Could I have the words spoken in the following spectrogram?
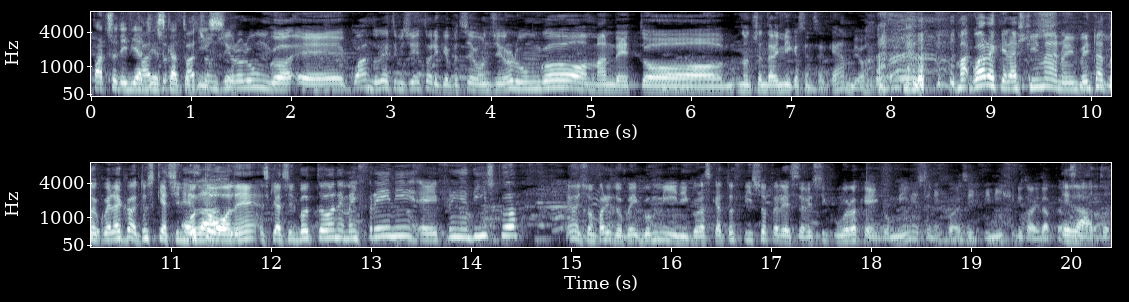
faccio dei viaggi faccio, in scatto faccio fisso. un giro lungo e quando ho detto ai miei genitori che facevo un giro lungo mi hanno detto non ci andrai mica senza il cambio ma guarda che la Shimano ha inventato quella cosa tu schiacci il esatto. bottone schiacci il bottone ma i freni e i freni a disco io mi sono partito con i gommini con la scatto fisso per essere sicuro che i gommini se li, se li finisci li trovi dappertutto esatto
